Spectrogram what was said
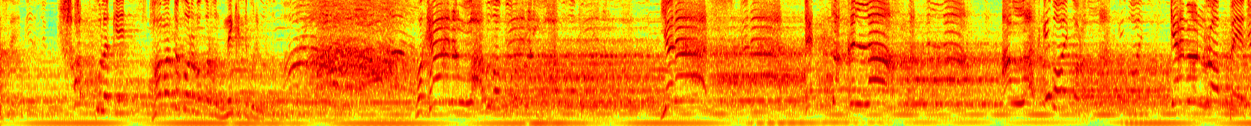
আছে, সবগুলাকে ক্ষমা তো করব করব, নেকিতে পরিবর্তন করব। আল্লাহকে ভয় করো। কেমন রব পেয়েছ?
